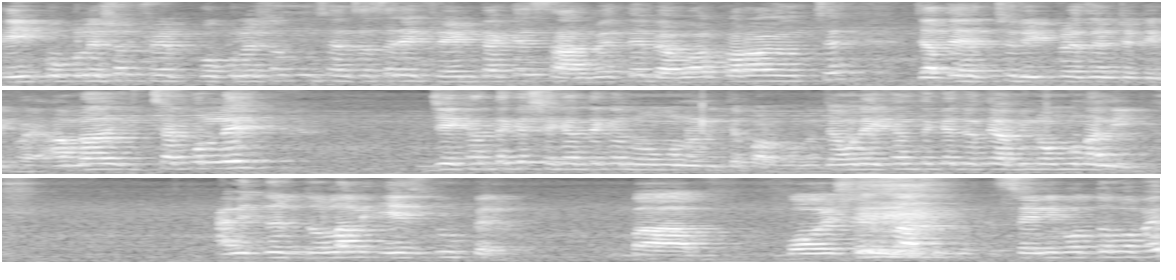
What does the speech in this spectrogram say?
এই পপুলেশন ফ্রেম পপুলেশন সেন্সাসের এই ফ্রেমটাকে সার্ভেতে ব্যবহার করা হচ্ছে যাতে হচ্ছে রিপ্রেজেন্টেটিভ হয়। আমরা ইচ্ছা করলেই যেখান থেকে সেখান থেকে নমুনা নিতে পারব না। যেমন এখান থেকে যদি আমি নমুনা নিই, আমি ধর- ধরলাম এজ গ্রুপের বা বয়সের শ্রেণীবদ্ধভাবে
